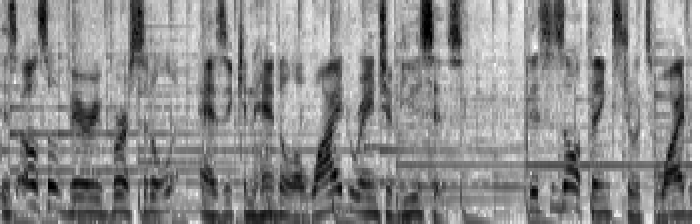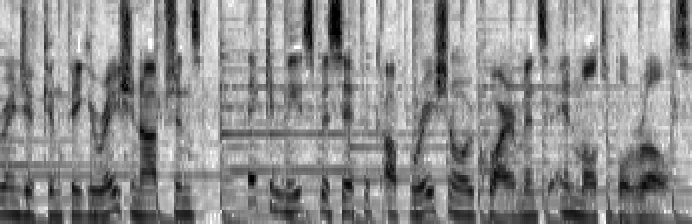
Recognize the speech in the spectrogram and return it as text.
is also very versatile as it can handle a wide range of uses. This is all thanks to its wide range of configuration options that can meet specific operational requirements in multiple roles.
